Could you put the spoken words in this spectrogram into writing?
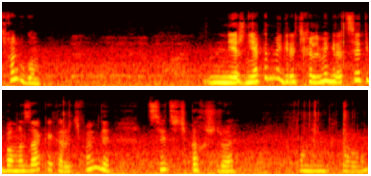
чӣ хел бугум нежнякат мегирад чӣ хеле мегирад? Цвети ба мазака короче фаҳмиде цвети чиқа хушрӯа монем духтарон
